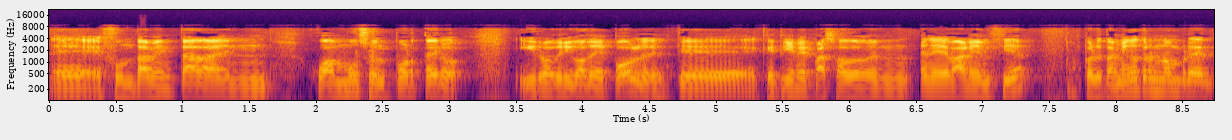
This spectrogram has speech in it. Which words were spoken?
eh, fundamentada en Juan Muso, el portero, y Rodrigo de Paul, que, que tiene pasado en, en, el Valencia. Pero también otros nombres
